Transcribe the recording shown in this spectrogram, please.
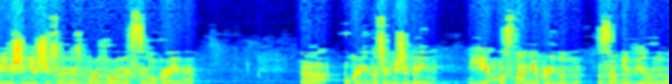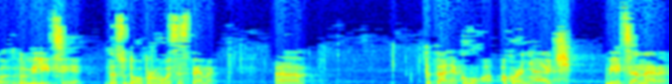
більше, ніж численність Зброй- Збройних сил України. Е, Україна на сьогоднішній день є останньою країною за довірою до міліції, до судово-правової системи. Питання: кого охороняють міліціонери?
